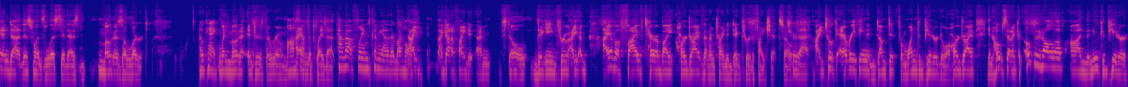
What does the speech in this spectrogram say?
And uh, this one's listed as Moda's alert. Okay. When Moda enters the room, I have to play that. How about flames coming out of their buttholes? I I gotta find it. I'm still digging through. I have, I have a five terabyte hard drive that I'm trying to dig through to find shit. So True that. I took everything and dumped it from one computer to a hard drive in hopes that I could open it all up on the new computer.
